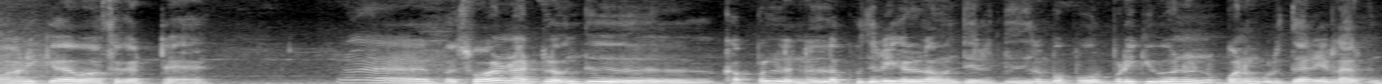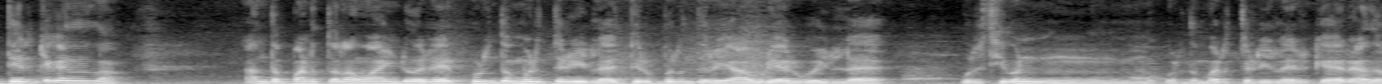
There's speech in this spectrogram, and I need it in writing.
மாணிக்க வாசகர்கிட்ட இப்போ சோழ நாட்டில் வந்து கப்பலில் நல்ல குதிரைகள்லாம் வந்து இருந்தது. நம்ம போர் போர்ப்படைக்கு வேணும்னு பணம் கொடுத்தாரு. எல்லாருக்கும் தெரிஞ்ச கதை தான். அந்த பணத்தெல்லாம் வாங்கிட்டு வர குருந்தமருத்தடியில் திருப்பெருந்துறை ஆவுடையார் கோயிலில் ஒரு சிவன் குருந்தமருத்தடியில் இருக்கார். அதை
